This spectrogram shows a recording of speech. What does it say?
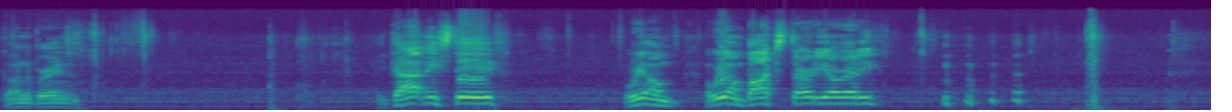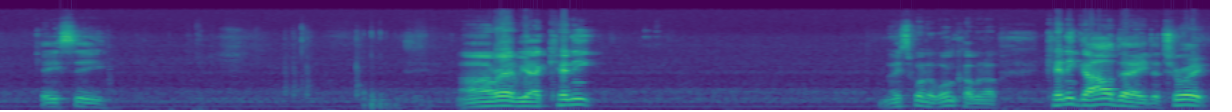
Going to Brandon. You got me, Steve? Are we on are we on box 30 already? KC. All right, we got Kenny. Nice one at one coming up. Kenny Golladay, Detroit.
